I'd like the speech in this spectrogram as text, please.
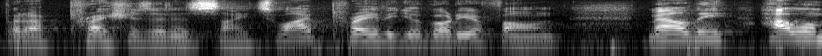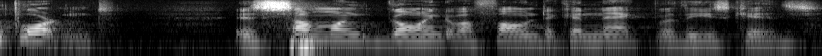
but are precious in His sight. So I pray that you'll go to your phone. Melody, how important is someone going to a phone to connect with these kids?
